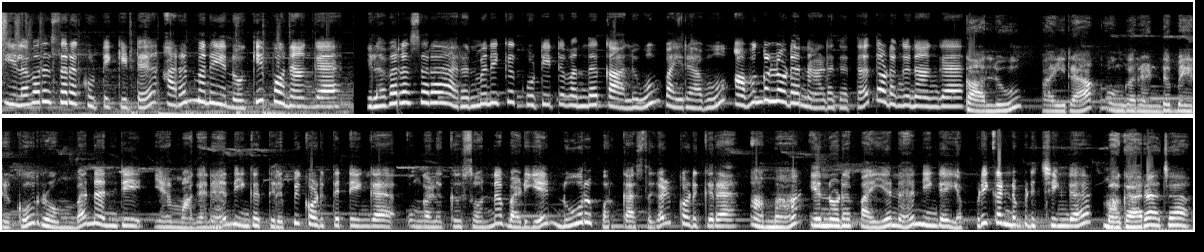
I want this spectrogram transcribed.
இளவரசரை கூட்டிக்கிட்டு அரண்மனையை நோக்கி போனாங்க. இளவரசரை அரண்மனைக்கு கூட்டிட்டு வந்த காலுவும் பைராவும் அவங்களோட நாடகத்தை தொடங்கினாங்க. காலு பைரா உங்க ரெண்டு பேருக்கும் ரொம்ப நன்றி. என் மகனை நீங்க திருப்பி கொடுத்துட்டீங்க. உங்களுக்கு சொன்னபடியே நூறு பொற்காசுகள் கொடுக்கிற. ஆமா என்னோட பையனை நீங்க எப்படி கண்டுபிடிச்சீங்க? மகாராஜா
